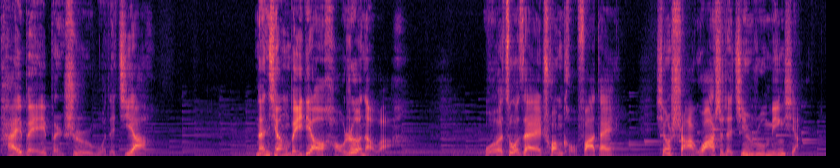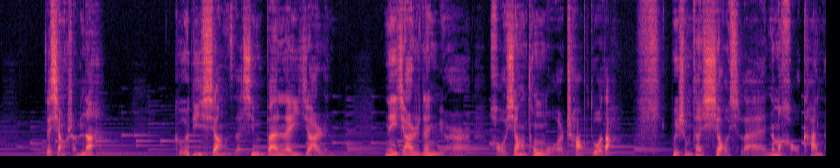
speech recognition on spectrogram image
台北本是我的家。南腔北调，好热闹啊！我坐在窗口发呆，像傻瓜似的进入冥想，在想什么呢？隔壁巷子新搬来一家人，那家人的女儿好像同我差不多大，为什么她笑起来那么好看呢？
